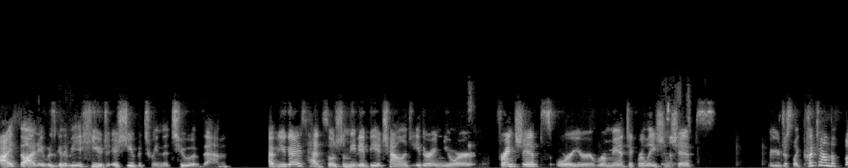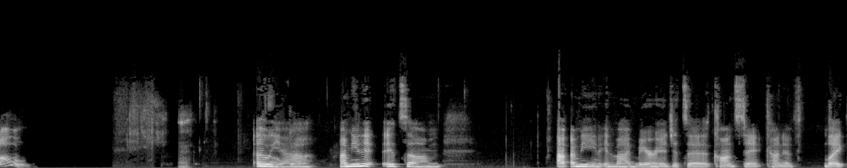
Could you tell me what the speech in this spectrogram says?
I thought it was going to be a huge issue between the two of them. Have you guys had social media be a challenge either in your friendships or your romantic relationships? Where you're just like, put down the phone. Oh no, yeah. I mean it, it's um I, I mean in my marriage it's a constant kind of like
